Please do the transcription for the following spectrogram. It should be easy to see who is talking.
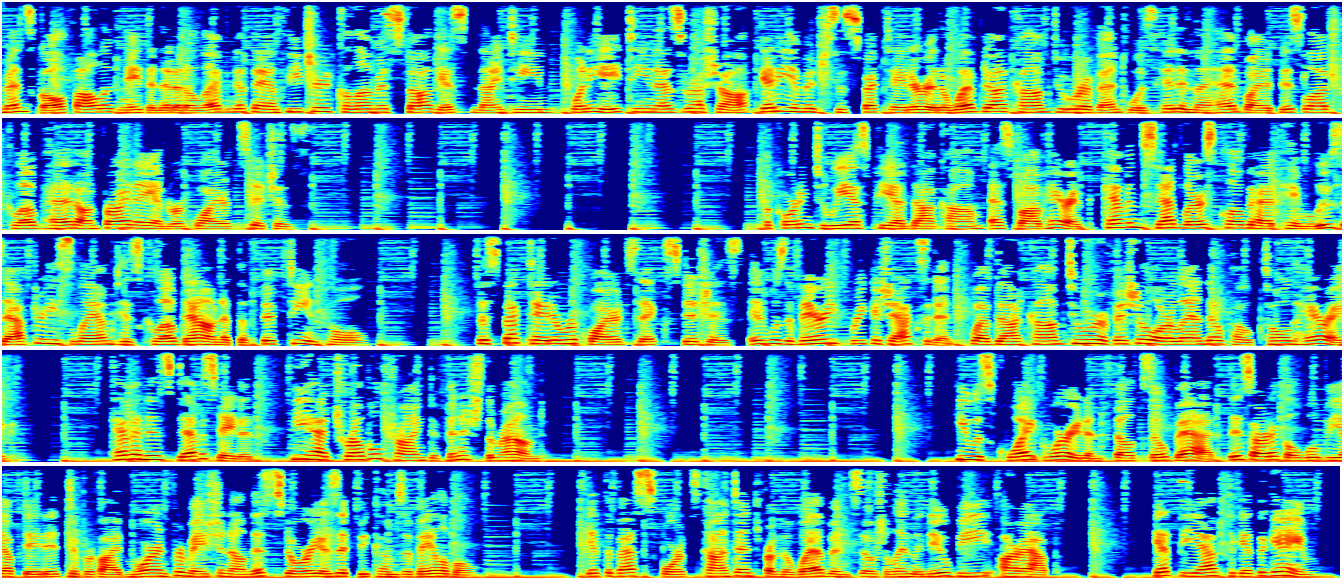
Speaker 1: Men's golf Alec Nathan at 11th and featured Columbus August 19, 2018 Ezra Shaw. Getty Images spectator at a Web.com tour event was hit in the head by a dislodged club head on Friday and required stitches. According to ESPN.com, S. Bob Harig, Kevin Stadler's club head came loose after he slammed his club down at the 15th hole. The spectator required six stitches. It was a very freakish accident, Web.com tour official Orlando Pope told Harig. Kevin is devastated. He had trouble trying to finish the round. He was quite worried and felt so bad. This article will be updated to provide more information on this story as it becomes available. Get the best sports content from the web and social in the new BR app. Get the app to get the game.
